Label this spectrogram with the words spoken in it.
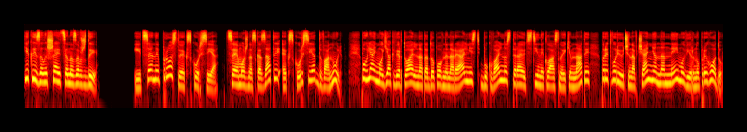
який залишається назавжди. І це не просто екскурсія, це, можна сказати, екскурсія 2.0. Погляньмо, як віртуальна та доповнена реальність буквально стирають стіни класної кімнати, перетворюючи навчання на неймовірну пригоду.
